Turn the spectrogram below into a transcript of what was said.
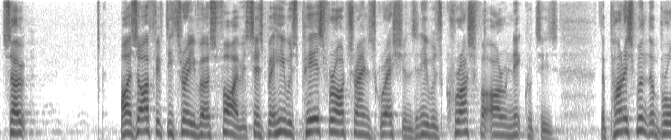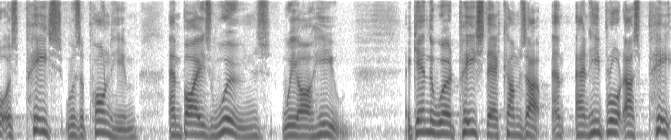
So, Isaiah 53, verse 5, it says, But he was pierced for our transgressions, and he was crushed for our iniquities. The punishment that brought us peace was upon him, and by his wounds we are healed. Again, the word peace there comes up, and, and he brought us peace.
